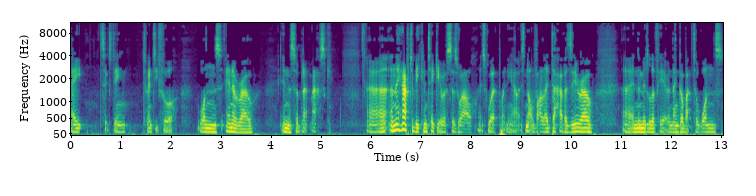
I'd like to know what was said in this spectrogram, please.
8, 16, 24 ones in a row in the subnet mask. Uh, and they have to be contiguous as well. It's worth pointing out. It's not valid to have a zero uh, in the middle of here and then go back to ones.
